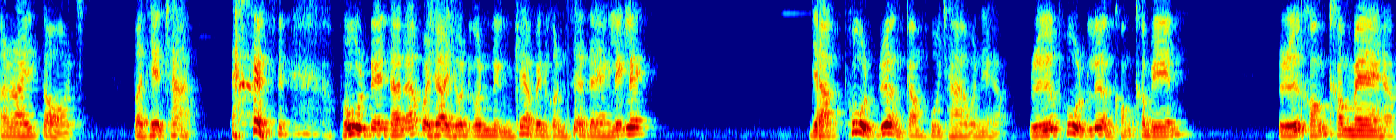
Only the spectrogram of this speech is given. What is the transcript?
อะไรต่อประเทศชาติ พูดในฐานะประชาชนคนหนึ่ง แค่เป็นคนเสื้อแดงเล็ก ๆ อยากพูดเรื่องกัมพูชาวันนี้ครับ หรือพูดเรื่องของเขมรหรือของคแมรครับ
